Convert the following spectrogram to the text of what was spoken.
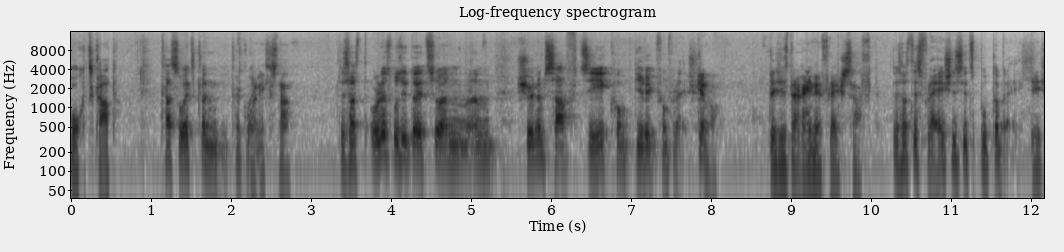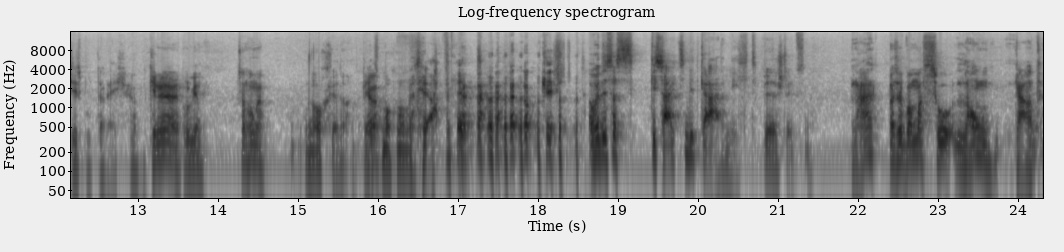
80 Grad. Kein Salz, kein, kein gar Gar nichts. nichts, nein. Das heißt, alles, was ich da jetzt so an, an schönem Saft sehe, kommt direkt vom Fleisch. Genau. Das ist der reine Fleischsaft. Das heißt, das Fleisch ist jetzt butterweich. Das ist butterweich. Ja. Können wir ja nicht probieren. Sind Hunger. Nachher dann. Ja. Jetzt machen wir mal die Arbeit. Okay. Aber das heißt, gesalzen wird gar nicht bei Stötzen. Nein, also wenn man so lang gart,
